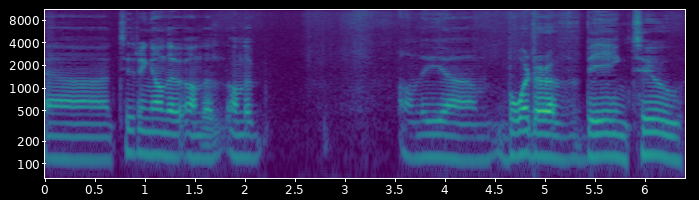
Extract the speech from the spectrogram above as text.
uh teetering on the on the on the on the um, border of being too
